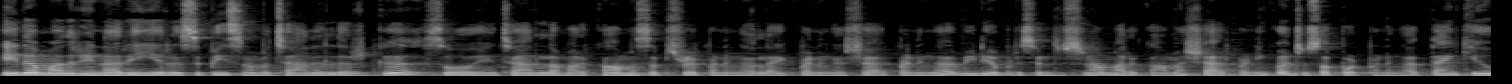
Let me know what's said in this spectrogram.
இதே மாதிரி நிறைய ரெசிபீஸ் நம்ம சேனலில் இருக்குது ஸோ என் சேனலை மறக்காமல் சப்ஸ்கிரைப் பண்ணுங்கள் லைக் பண்ணுங்கள் ஷேர் பண்ணுங்கள் வீடியோ பிடிச்சிருந்துச்சுன்னா மறக்காமல் ஷேர் பண்ணி கொஞ்சம் சப்போர்ட் பண்ணுங்கள் தேங்க்யூ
